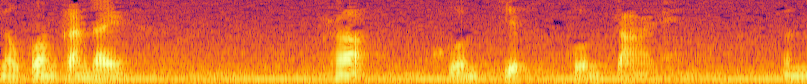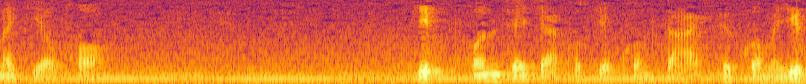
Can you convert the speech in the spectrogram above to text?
เราป้องกันได้ เพราะ ความเจ็บความตาย มันไม่เกี่ยวข้องจิตพ้นใช้จากความเจ็บความตายคือความไม่ยึด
